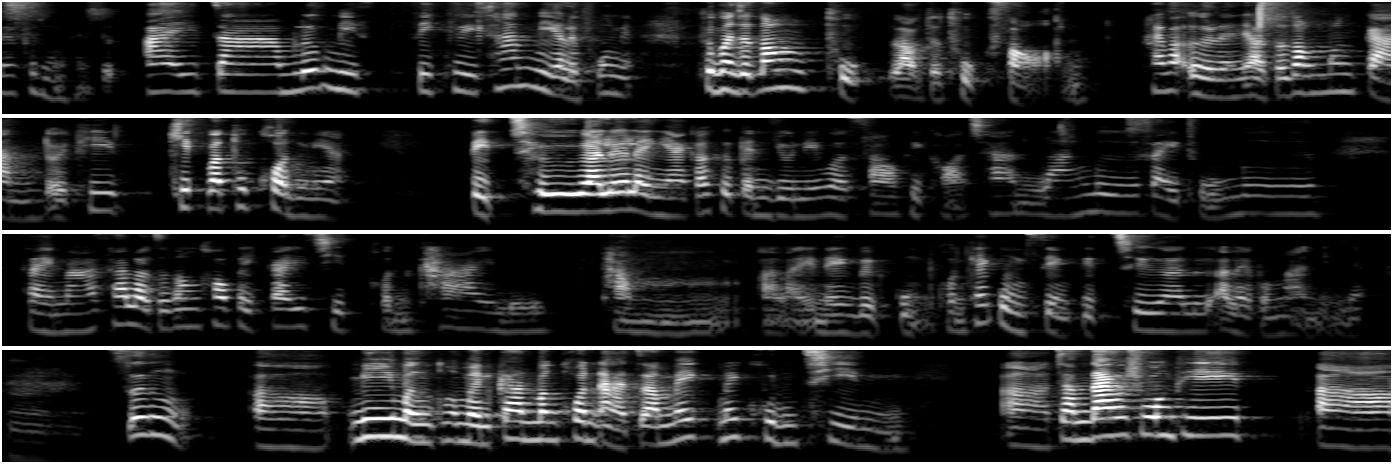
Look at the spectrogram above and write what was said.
ไม่พูดถึงคนไอจามหรือมี secretion มีอะไรพวกนี้คือมันจะต้องถูกเราจะถูกสอน ให้ว่าเออเราจะต้องป้องกัน โดยที่คิดว่าทุกคนเนี่ย ติดเชื้อหรืออะไรเงี้ยก็คือเป็น universal precaution ล้างมือใส่ถุงมือ ใส่มาสก์ถ้าเราจะต้องเข้าไปใกล้ชิดคนไข้หรือทำอะไรในหรือกลุ่มคนไข้กลุ่มเสี่ยงติดเชื้อหรืออะไรประมาณอย่างเงี้ยอืมซึ่งเอ่อมีเหมือนเหมือนกันบางคนอาจจะไม่ไม่คุ้นชินอ่าจำได้ว่าช่วงที่อ่า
